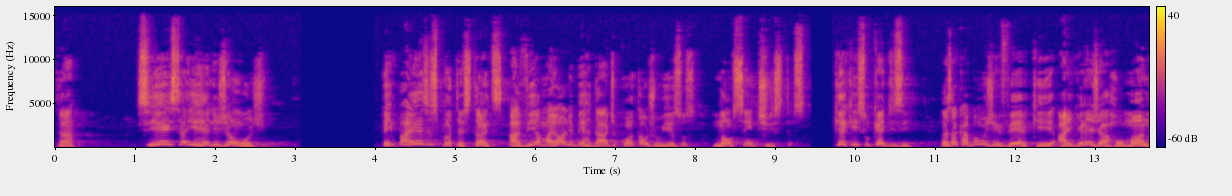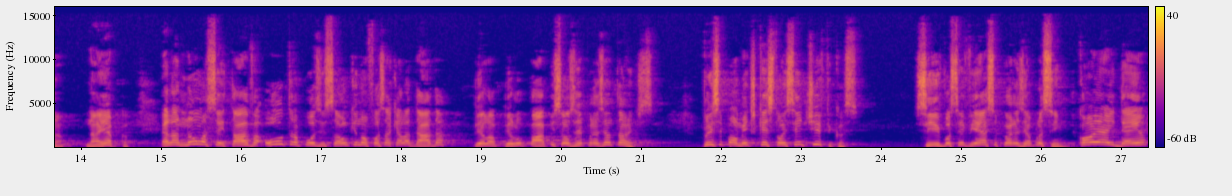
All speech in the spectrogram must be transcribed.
tá? Ciência e religião hoje. Em países protestantes havia maior liberdade quanto aos juízos não cientistas. O que, que isso quer dizer? Nós acabamos de ver que a igreja romana, na época, ela não aceitava outra posição que não fosse aquela dada pela, pelo Papa e seus representantes, principalmente questões científicas. Se você viesse, por exemplo, assim, qual é a ideia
